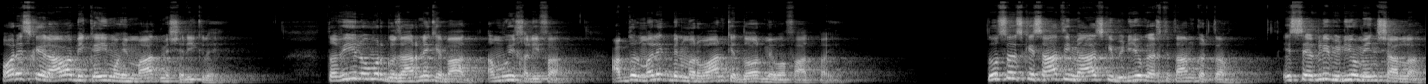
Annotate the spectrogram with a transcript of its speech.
اور اس کے علاوہ بھی کئی مہمات میں شریک رہے۔ طویل عمر گزارنے کے بعد اموی خلیفہ عبد الملک بن مروان کے دور میں وفات پائی۔ دوستو، اس کے ساتھ ہی میں آج کی ویڈیو کا اختتام کرتا ہوں۔ اس سے اگلی ویڈیو میں انشاءاللہ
